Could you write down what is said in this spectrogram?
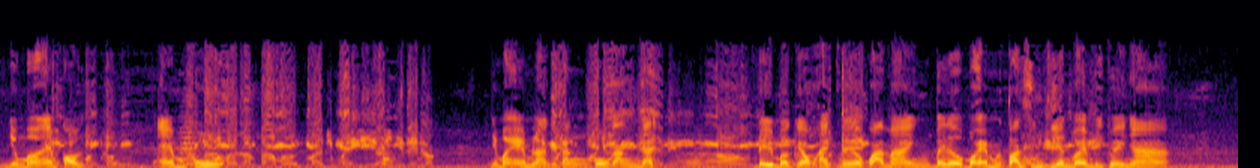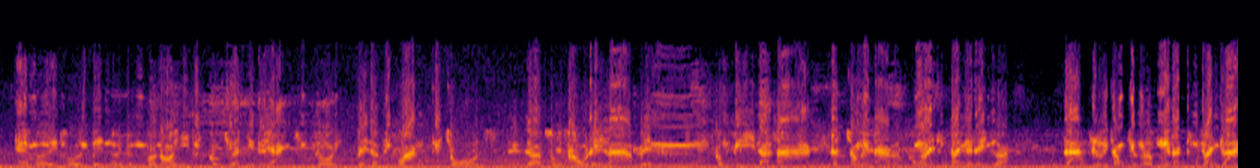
Nhưng mà em còn em cố làm sao mà mà chúng mày ấy như thế được? Nhưng mà em là cái thằng cố gắng nhất để mà kéo khách về quán mà anh. Bây giờ bọn em toàn sinh viên bọn em đi thuê nhà em ơi, thôi bây giờ đừng có nói những cái câu chuyện như thế, anh chịu rồi. Bây giờ cái quán, cái chỗ, giờ số 6 đấy là bên công ty đã giả đất cho người ta không ai kinh doanh ở đấy nữa. Giả sử trong trường hợp người ta kinh doanh lại,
